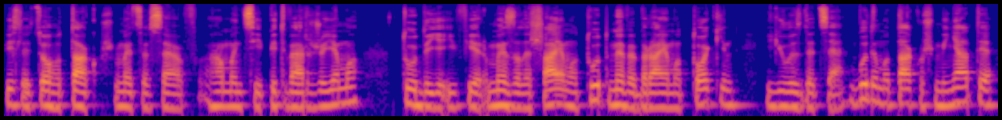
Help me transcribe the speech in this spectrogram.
Після цього також ми це все в гаманці підтверджуємо. Тут, де є ефір, ми залишаємо. Тут ми вибираємо токен USDC. Будемо також міняти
